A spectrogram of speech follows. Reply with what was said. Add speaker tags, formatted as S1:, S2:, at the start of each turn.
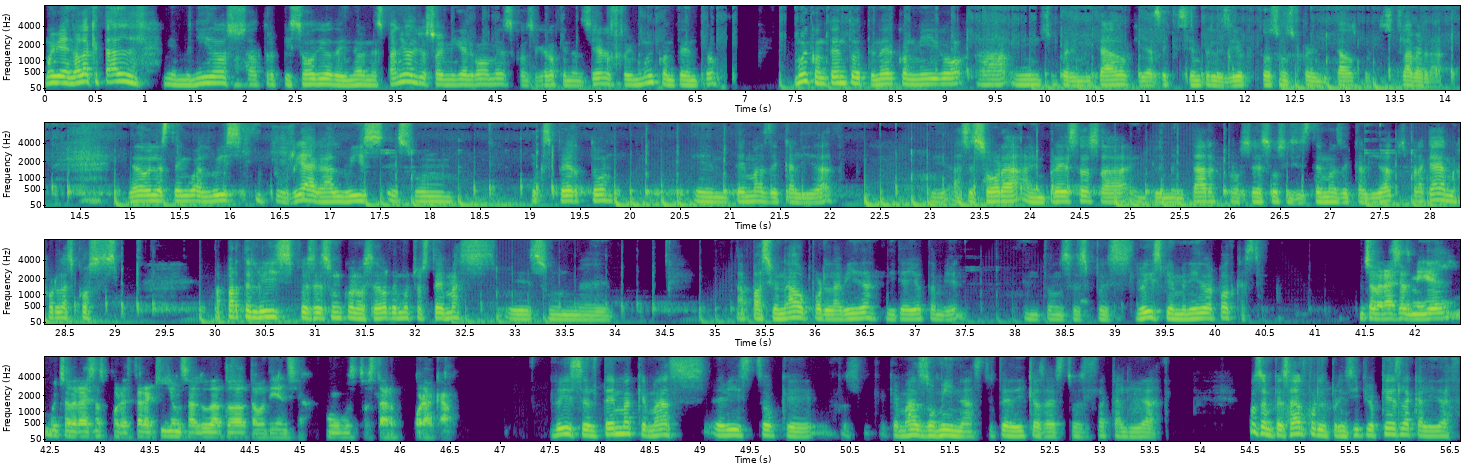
S1: Muy bien, hola, ¿qué tal? Bienvenidos a otro episodio de Dinero en Español. Yo soy Miguel Gómez, consejero financiero. Estoy muy contento, muy contento de tener conmigo a un super invitado, que ya sé que siempre les digo que todos son super invitados, porque es la verdad. Ya de hoy les tengo a Luis Iturriaga. Luis es un experto en temas de calidad. Eh, asesora a empresas a implementar procesos y sistemas de calidad pues, para que hagan mejor las cosas. Aparte, Luis, pues es un conocedor de muchos temas, es un eh, apasionado por la vida, diría yo también. Entonces, pues Luis, bienvenido al podcast.
S2: Muchas gracias, Miguel. Muchas gracias por estar aquí y un saludo a toda tu audiencia. Un gusto estar por acá.
S1: Luis, el tema que más he visto que, pues, que más dominas, tú te dedicas a esto, es la calidad. Vamos a empezar por el principio. ¿Qué es la calidad?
